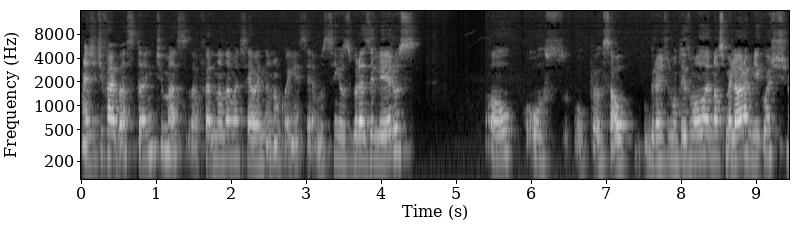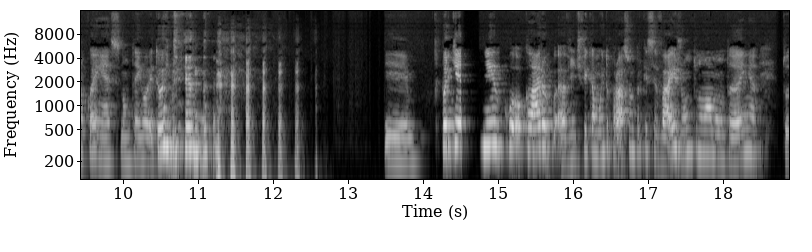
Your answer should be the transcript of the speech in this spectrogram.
A gente vai bastante, mas a Fernanda Maciel ainda não conhecemos. Sim, os brasileiros ou os, o pessoal, o grande montanhismo, ou é nosso melhor amigo, a gente não conhece, não tem 880. e, porque, claro, a gente fica muito próximo, porque você vai junto numa montanha, tu,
